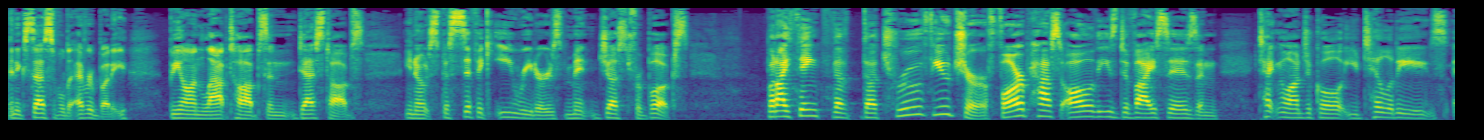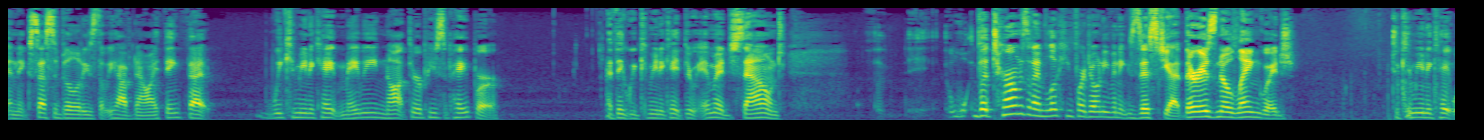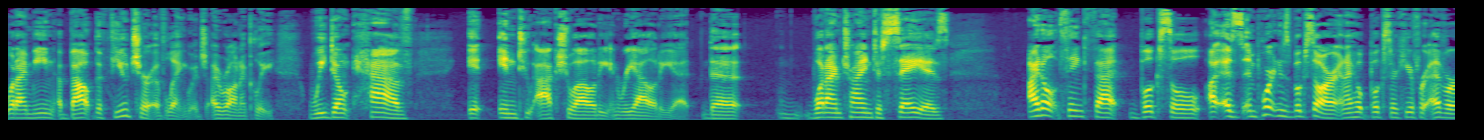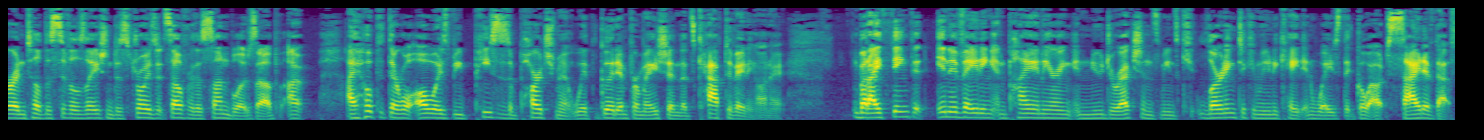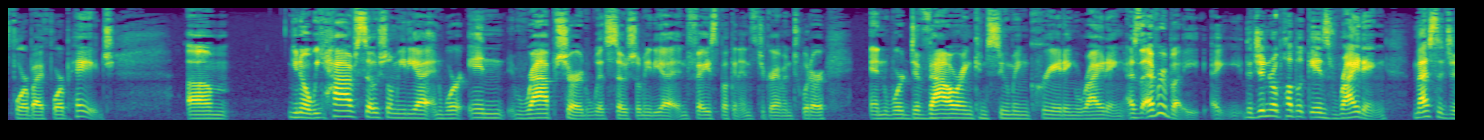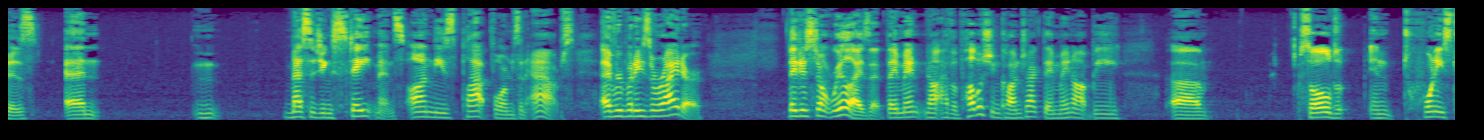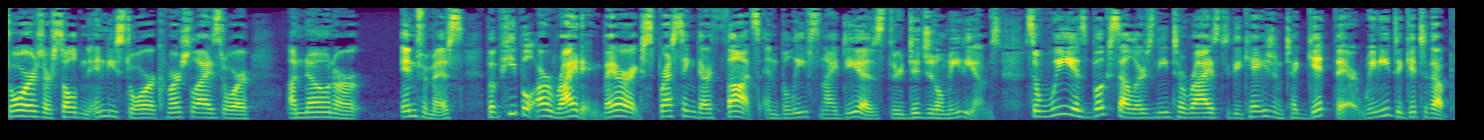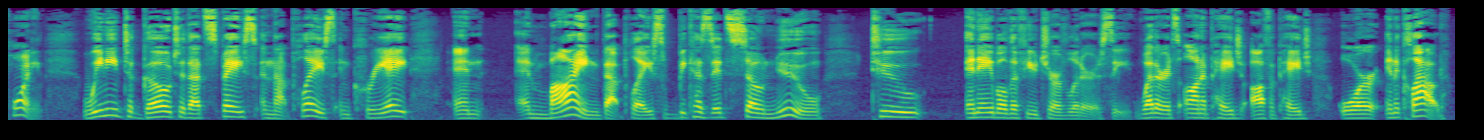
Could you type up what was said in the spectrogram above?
and accessible to everybody beyond laptops and desktops. You know, specific e readers meant just for books. But I think the, the true future, far past all of these devices and technological utilities and accessibilities that we have now, I think that we communicate maybe not through a piece of paper. I think we communicate through image, sound. The terms that I'm looking for don't even exist yet. There is no language to communicate what I mean about the future of language, ironically. We don't have it into actuality and reality yet. The what I'm trying to say is I don't think that books will, as important as books are, and I hope books are here forever until the civilization destroys itself or the sun blows up. I, I hope that there will always be pieces of parchment with good information that's captivating on it. But I think that innovating and pioneering in new directions means learning to communicate in ways that go outside of that four by four page. Um, you know, we have social media and we're enraptured with social media and Facebook and Instagram and Twitter and we're devouring, consuming, creating, writing as everybody. The general public is writing messages and m- messaging statements on these platforms and apps. Everybody's a writer. They just don't realize it. They may not have a publishing contract. They may not be uh, sold in 20 stores or sold in indie store or commercialized or unknown or infamous, but people are writing. They are expressing their thoughts and beliefs and ideas through digital mediums. So we as booksellers need to rise to the occasion to get there. We need to get to that point. We need to go to that space and that place and create and and mine that place because it's so new to enable the future of literacy, whether it's on a page, off a page, or in a cloud.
